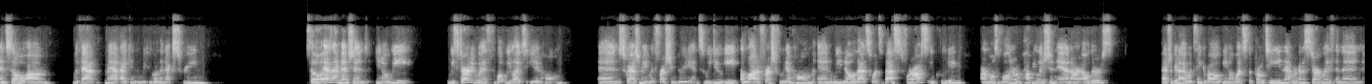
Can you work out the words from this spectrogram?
And so um, with that, Matt, I can we can go to the next screen. So as I mentioned, you know, we we started with what we like to eat at home and scratch made with fresh ingredients. We do eat a lot of fresh food at home and we know that's what's best for us, including our most vulnerable population and our elders. Patrick and I would think about, you know, what's the protein that we're going to start with and then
